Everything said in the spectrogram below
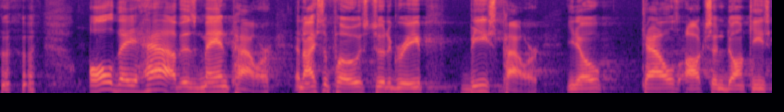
all they have is manpower, and I suppose to a degree, beast power. You know, cows, oxen, donkeys.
